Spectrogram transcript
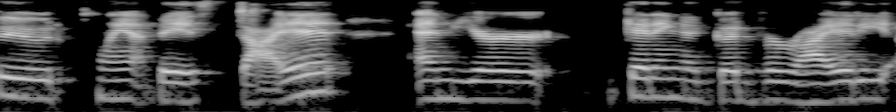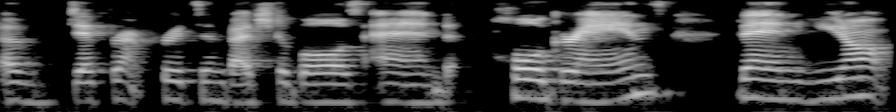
food plant-based diet and you're getting a good variety of different fruits and vegetables and whole grains, then you don't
